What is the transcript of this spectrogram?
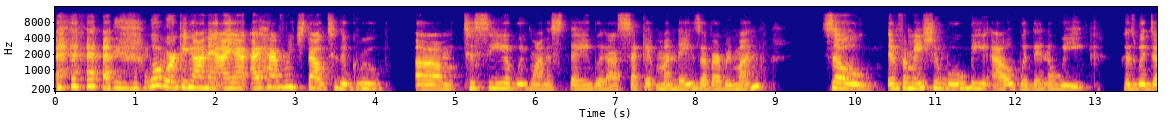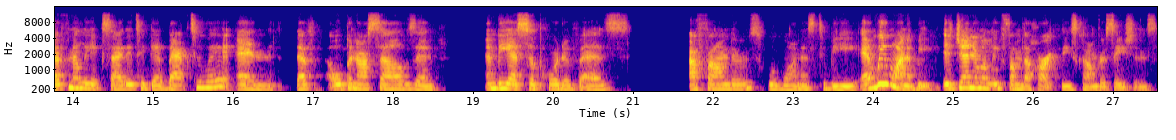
We're working on it. I I have reached out to the group um, to see if we want to stay with our second Mondays of every month. So information will be out within a week because we're definitely excited to get back to it and def- open ourselves and and be as supportive as our founders would want us to be and we want to be it's genuinely from the heart these conversations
